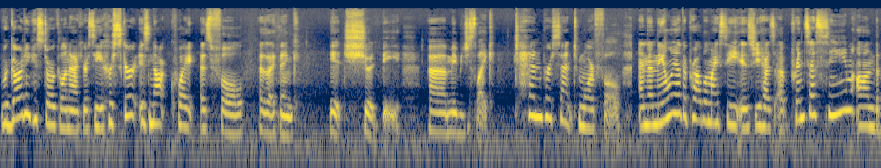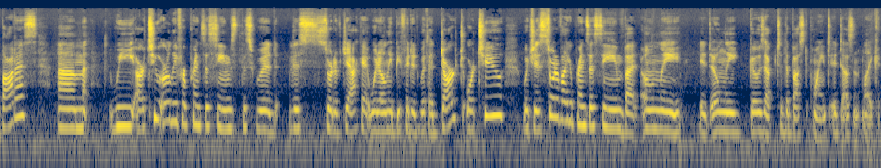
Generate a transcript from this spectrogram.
regarding historical inaccuracy, her skirt is not quite as full as I think it should be. Uh, maybe just like 10% more full. And then the only other problem I see is she has a princess seam on the bodice. Um, we are too early for princess seams. This would this sort of jacket would only be fitted with a dart or two, which is sort of like a princess seam, but only it only goes up to the bust point. It doesn't like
